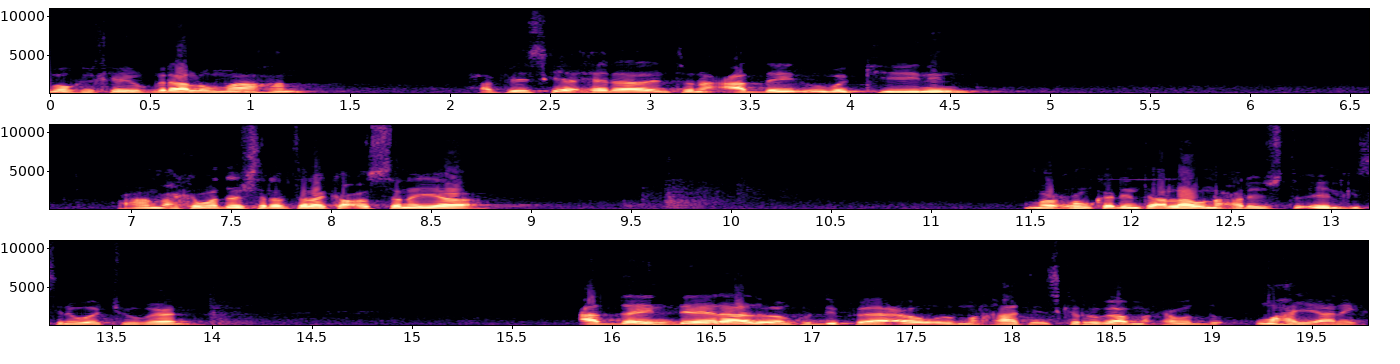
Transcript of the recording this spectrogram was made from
mawkilkaygu qiraal uma ahan. Xafiiska xeraalintuna caddayn uma keenin. Waxaan maxkamadda sharafta le ka codsanayaa marxuumka dhintay allah u naxariisto ehelkiisana waa joogaan caddayn dheeraada aan ku difaaco oo markhaati iska rogaa maxkamaddu uma haya aniga.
